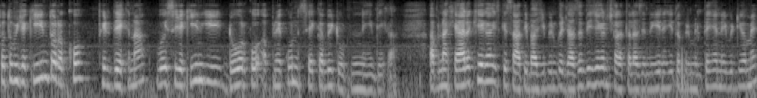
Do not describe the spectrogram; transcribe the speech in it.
तो तुम यकीन तो रखो, फिर देखना, वो इस यकीन की डोर को अपने कुन से कभी टूटने नहीं देगा। अपना ख्याल रखिएगा, इसके साथ ही बाजी भी उनको इजाज़त दीजिएगा। इन ज़िंदगी रही तो फिर मिलते हैं नई वीडियो में।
